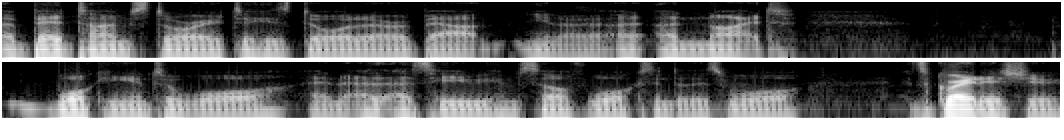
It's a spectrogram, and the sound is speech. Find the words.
a, bedtime story to his daughter about you know a, a knight walking into war and as he himself walks into this war it's a great issue.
